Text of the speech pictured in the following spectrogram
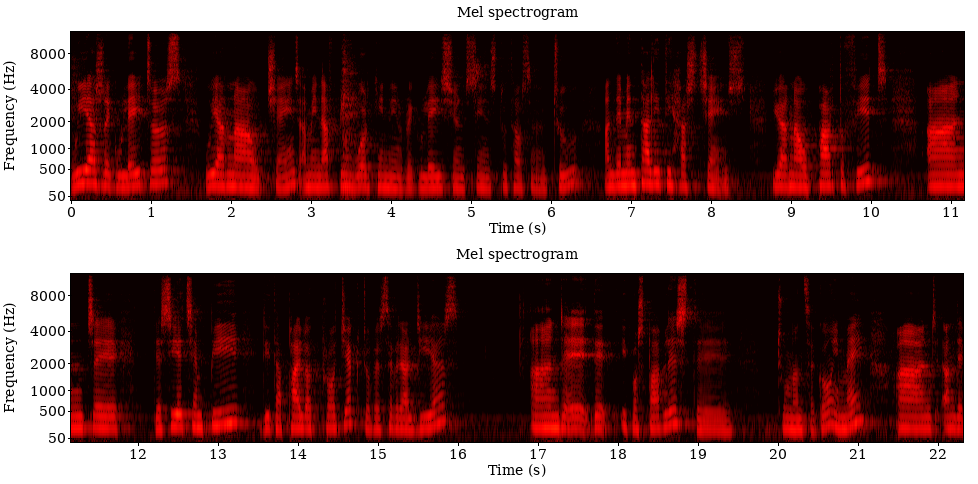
We as regulators, we are now changed. I mean, I've been working in regulation since 2002, and the mentality has changed. You are now part of it, and uh, the CHMP did a pilot project over several years, and uh, the, it was published uh, two months ago in May, and, and the,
